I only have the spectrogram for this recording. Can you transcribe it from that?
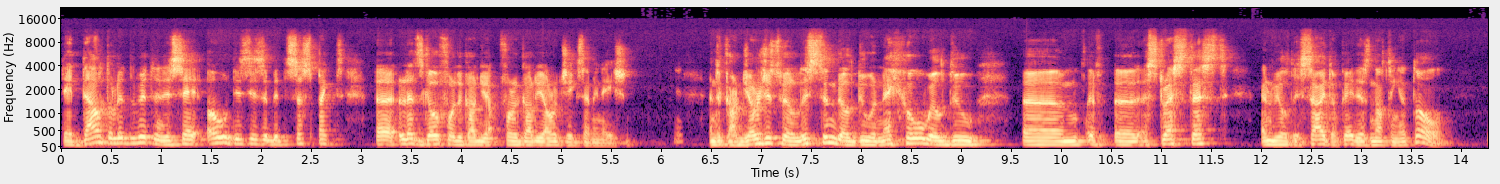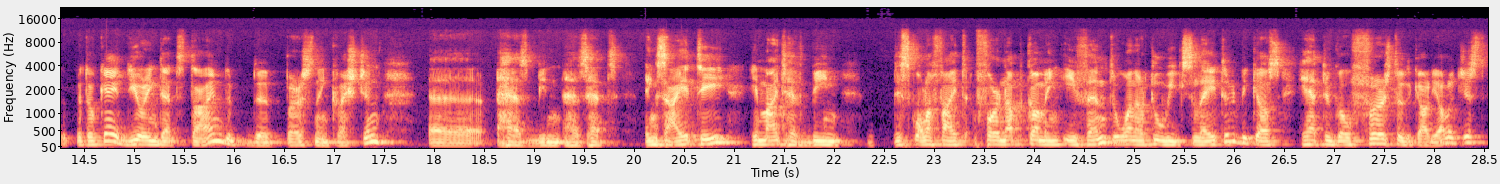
They doubt a little bit and they say, "Oh, this is a bit suspect. Uh, let's go for the cardio- for a cardiology examination." And the cardiologist will listen. Will do an echo. Will do um, a, a stress test and we'll decide, okay, there's nothing at all. But okay, during that time, the, the person in question uh, has been has had anxiety. He might have been disqualified for an upcoming event one or two weeks later because he had to go first to the cardiologist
